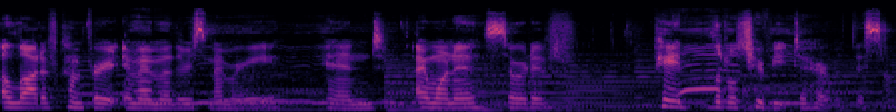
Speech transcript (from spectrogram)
a lot of comfort in my mother's memory, and I want to sort of pay a little tribute to her with this song.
